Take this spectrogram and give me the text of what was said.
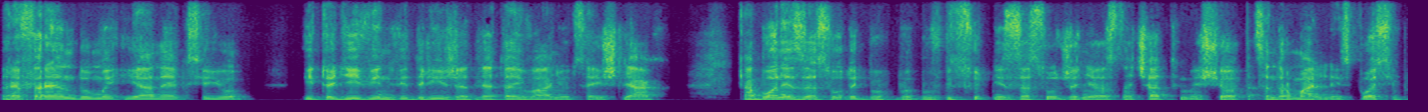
референдуми і анексію, і тоді він відріже для Тайваню цей шлях, або не засудить, бо відсутність засудження означатиме, що це нормальний спосіб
